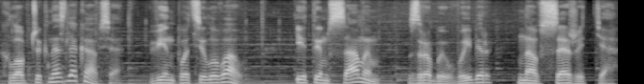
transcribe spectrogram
Хлопчик не злякався, він поцілував і тим самим зробив вибір на все життя.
